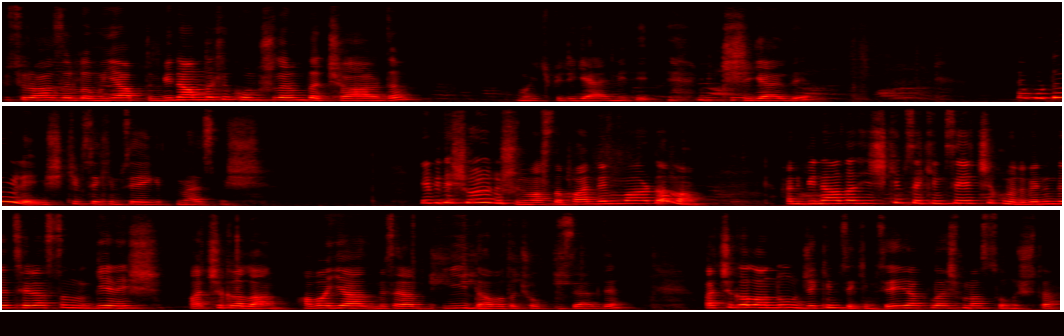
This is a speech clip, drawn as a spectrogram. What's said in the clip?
Bir sürü hazırlığımı yaptım. Binamdaki komşularımı da çağırdım. Ama hiçbiri gelmedi. bir kişi geldi. Ya burada öyleymiş. Kimse kimseye gitmezmiş. Ya bir de şöyle düşündüm aslında pandemi vardı ama hani binadan hiç kimse kimseye çıkmıyordu. Benim de terasım geniş, açık alan. Hava ya mesela iyiydi, hava da çok güzeldi. Açık alanda olunca kimse kimseye yaklaşmaz sonuçta.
